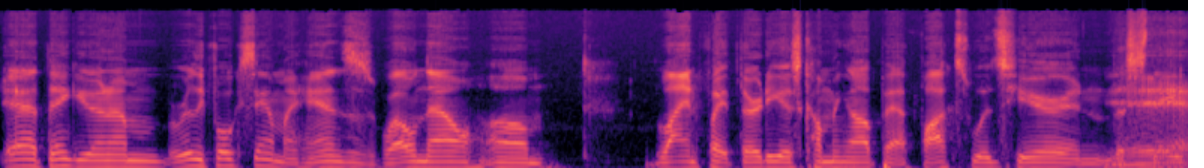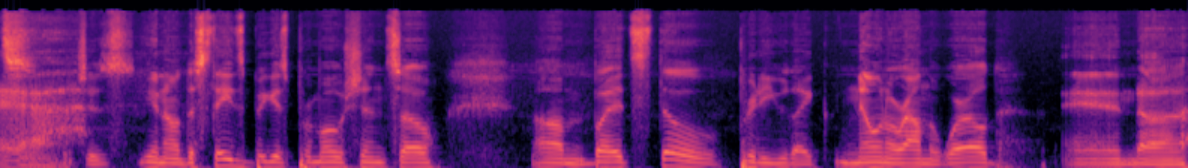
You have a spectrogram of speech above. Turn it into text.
Yeah, thank you, and I'm really focusing on my hands as well now. Um, Lion Fight 30 is coming up at Foxwoods here in the yeah. states, which is you know the state's biggest promotion. So um, but it's still pretty like known around the world. And uh,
